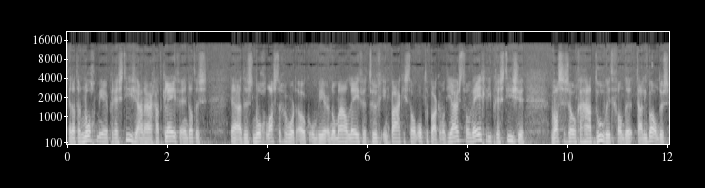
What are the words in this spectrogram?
En dat er nog meer prestige aan haar gaat kleven. En dat is ja, dus nog lastiger wordt ook om weer een normaal leven terug in Pakistan op te pakken. Want juist vanwege die prestige was ze zo'n gehaat doelwit van de Taliban. Dus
